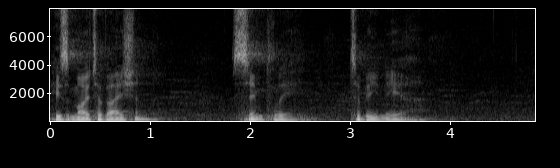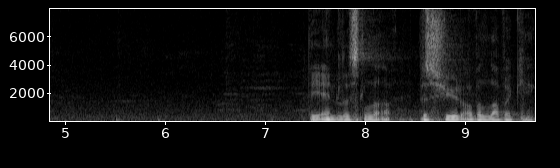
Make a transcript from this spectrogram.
his motivation simply to be near. The endless pursuit of a lover king.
